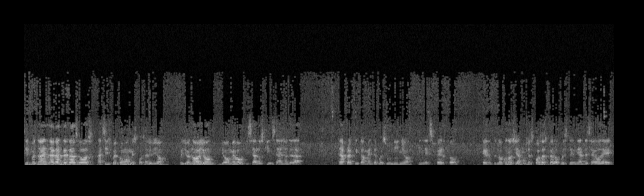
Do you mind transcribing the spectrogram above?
sí, pues no, a grandes rasgos, así fue como mi esposa vivió. Pues yo no, yo, yo me bauticé a los 15 años de edad era prácticamente pues un niño inexperto que pues, no conocía muchas cosas, pero pues tenía el deseo de,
